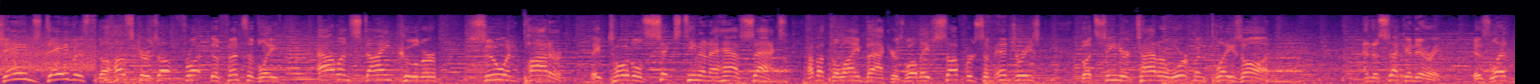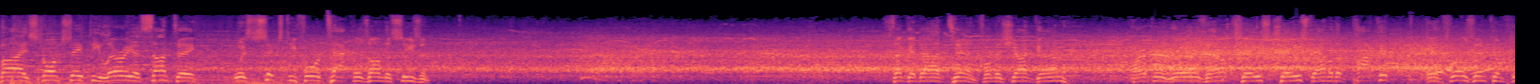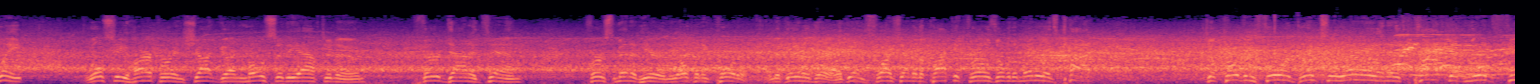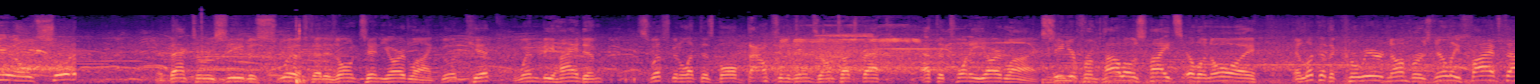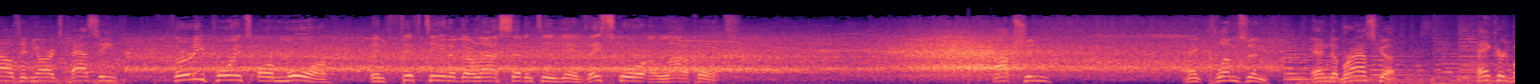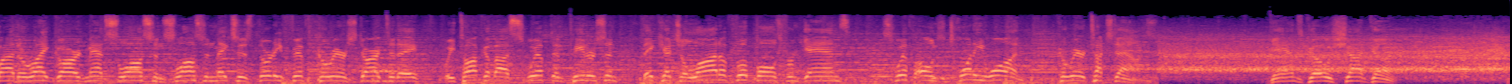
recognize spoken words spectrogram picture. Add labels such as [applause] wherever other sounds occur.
James Davis, the Huskers up front defensively. Alan Steinkuhler, Suh and Potter. They've totaled 16 and a half sacks. How about the linebackers? Well, they've suffered some injuries, but senior Tyler Wortman plays on. And the secondary is led by strong safety Larry Asante with 64 tackles on the season. Second down 10 from the shotgun. Harper rolls out, Chase, Chase down to the pocket and throws incomplete. We'll see Harper in shotgun most of the afternoon. Third down at 10. First minute here in the opening quarter in the Gator Bowl. Again, flush out of the pocket, throws over the middle, it's caught. Jacoby Ford breaks away and is popped at midfield, short. And back to receive is Swift at his own 10-yard line. Good kick, wind behind him. Swift's going to let this ball bounce into the end zone. Touchback at the 20-yard line. Senior from Palos Heights, Illinois. And look at the career numbers. Nearly 5,000 yards passing. 30 points or more in 15 of their last 17 games. They score a lot of points. Option. And Clemson and Nebraska anchored by the right guard, Matt Slauson. Slauson makes his 35th career start today. We talk about Swift and Peterson. They catch a lot of footballs from Ganz. Swift owns 21 career touchdowns. Ganz goes shotgun.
